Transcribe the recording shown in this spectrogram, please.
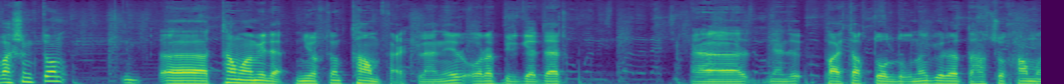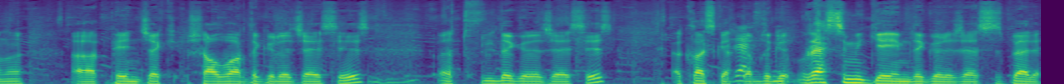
Vaşinqton tamamilə New Yorkdan tam fərqlənir. Ora bir qədər ə, yəni paytaxt olduğuna görə daha çox hamını ə, pencək şalvarda görəcəksiniz, ə, tuflidə görəcəksiniz. klassik ayaqqabıda Rəsmi. rəsmi geyimdə görəcəksiniz, bəli.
